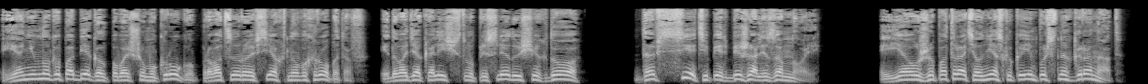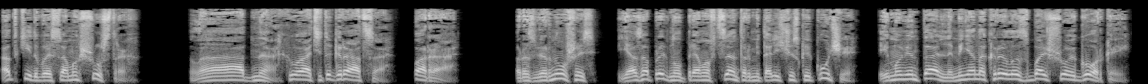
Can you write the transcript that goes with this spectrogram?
Я немного побегал по большому кругу, провоцируя всех новых роботов и доводя количество преследующих до да все теперь бежали за мной. Я уже потратил несколько импульсных гранат, откидывая самых шустрых. Ладно, хватит играться, пора. Развернувшись, я запрыгнул прямо в центр металлической кучи, и моментально меня накрыло с большой горкой.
